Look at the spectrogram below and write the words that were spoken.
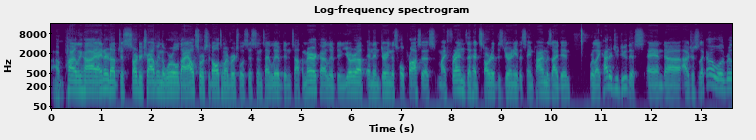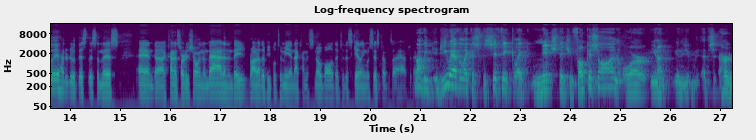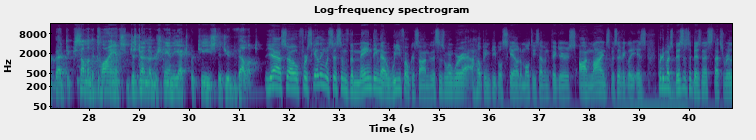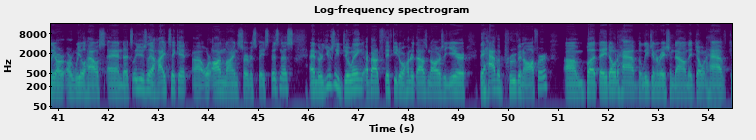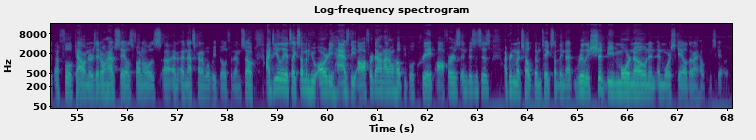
uh, piling high. I ended up just started traveling the world. I outsourced it all to my virtual assistants. I lived in South America. I lived in Europe, and then during this whole process, my friends that had started this journey at the same time as I did were like, "How did you do this?" And uh, I was just like, "Oh, well, it really, had to do with this, this, and this." And uh, kind of started showing them that and then they brought other people to me and that kind of snowballed into the scaling with systems that i have today. Robbie do you have like a specific like niche that you focus on? Or you know, you know you've heard about some of the clients just trying to understand the expertise that you've developed. Yeah so for scaling with systems the main thing that we focus on this is when we're helping people scale to multi seven figures online specifically is pretty much business to business. That's really our, our wheelhouse and it's usually a high ticket uh, or online service based business, and they're usually doing about fifty to hundred thousand dollars a year. They have a proven offer. Um, but they don't have the lead generation down. They don't have uh, full calendars. They don't have sales funnels, uh, and, and that's kind of what we build for them. So ideally, it's like somebody who already has the offer down. I don't help people create offers in businesses. I pretty much help them take something that really should be more known and, and more scaled, and I help them scale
